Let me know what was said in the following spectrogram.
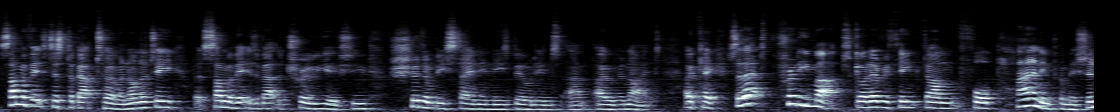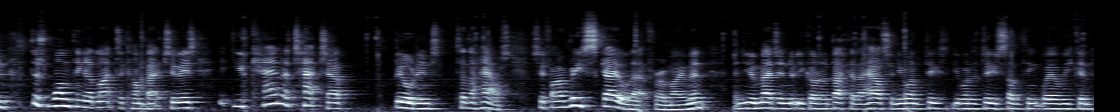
Some of it's just about terminology, but some of it is about the true use. You shouldn't be staying in these buildings um, overnight. Okay, so that's pretty much got everything done for planning permission. There's one thing I'd like to come back to is you can attach our buildings to the house. So if I rescale that for a moment, and you imagine that you've got at the back of the house, and you want to do you want to do something where we can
